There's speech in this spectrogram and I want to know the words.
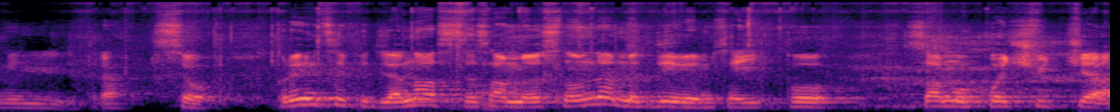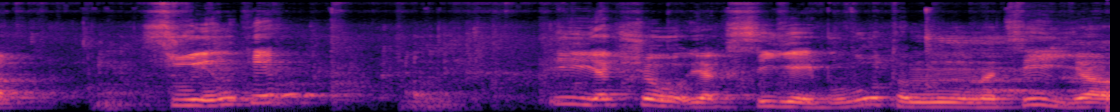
мл. Все. В принципі, для нас це саме основне. Ми дивимося по самопочуття свинки. І якщо як цієї було, то на цій я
